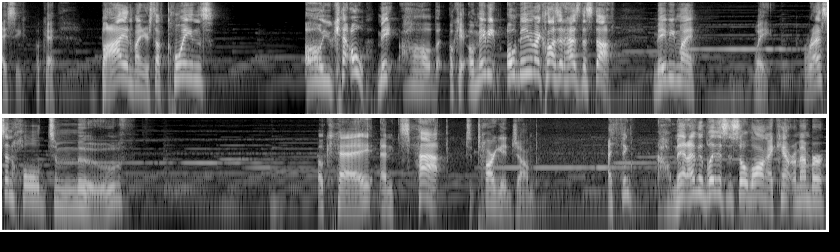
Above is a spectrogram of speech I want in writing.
I see. Okay buy and find your stuff. Coins. Oh, you can't. Oh, me. Oh, but okay. Oh, maybe. Oh, maybe my closet has the stuff. Maybe my. Wait. Press and hold to move. Okay, and tap to target jump. I think. Oh man, I haven't played this in so long. I can't remember.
